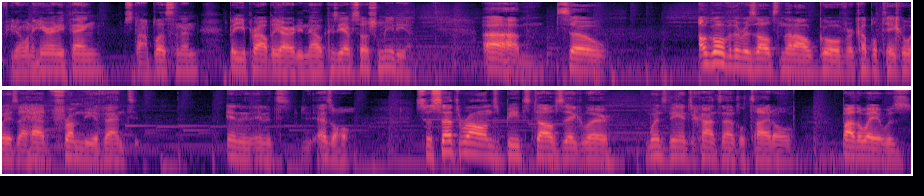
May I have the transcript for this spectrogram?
if you don't want to hear anything, stop listening. But you probably already know because you have social media. Um, so, I'll go over the results and then I'll go over a couple takeaways I had from the event in, in its as a whole. So, Seth Rollins beats Dolph Ziggler, wins the Intercontinental title. By the way, it was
